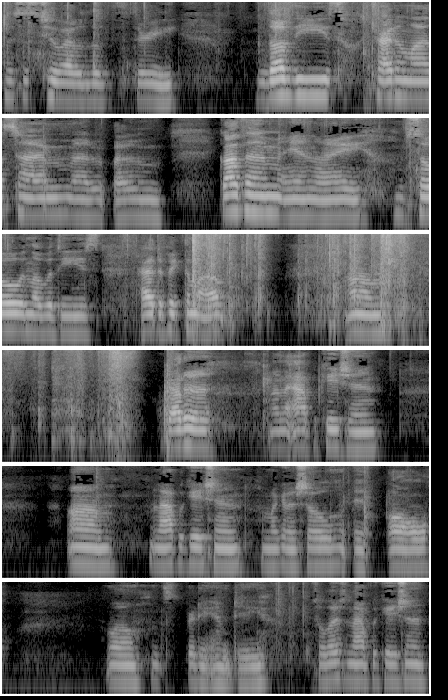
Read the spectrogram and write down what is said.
This is two out of the three. Love these. Tried them last time. I um, got them, and I am so in love with these. Had to pick them up. Um, got a an application. Um, an application. I'm not gonna show it all. Well, it's pretty empty. So there's an application.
